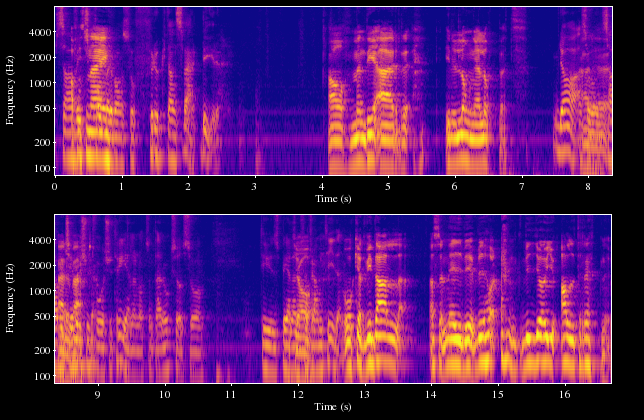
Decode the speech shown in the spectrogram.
Savic nej. kommer vara så fruktansvärt dyr. Ja, men det är i det långa loppet. Ja, alltså Är Savic är väl värt det? 22-23 eller något sånt där också så det är ju en spelare Ja. för framtiden. Och att Vidal, alltså nej, vi, vi, har, vi gör ju allt rätt nu.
